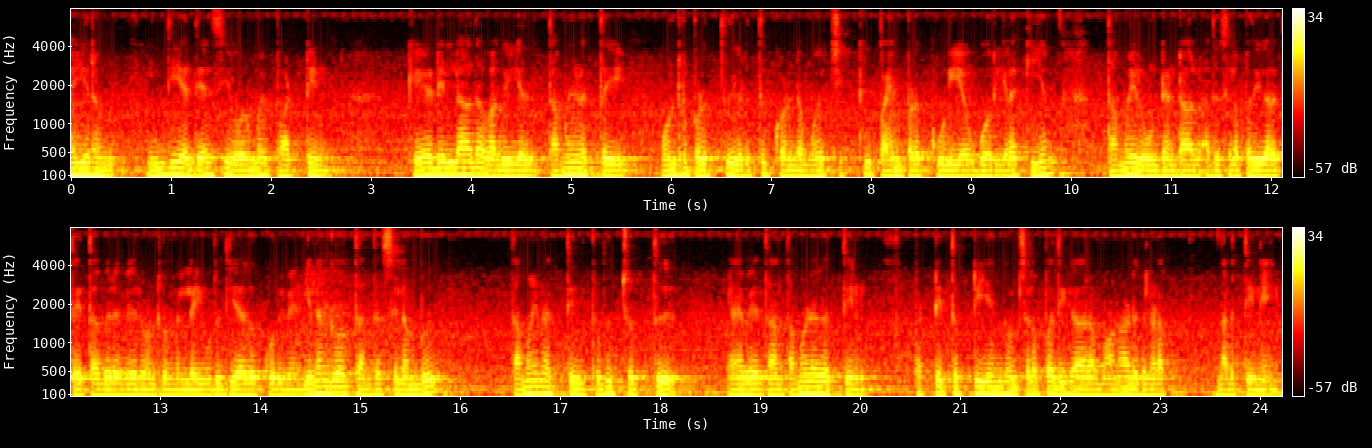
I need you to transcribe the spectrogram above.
ஆயிரம் இந்திய தேசிய ஒருமைப்பாட்டின் கேடில்லாத வகையில் தமிழினத்தை ஒன்றுபடுத்தி எடுத்துக்கொண்ட முயற்சிக்கு பயன்படக்கூடிய ஓர் இலக்கியம் தமிழில் உண்டென்றால் அது சிலப்பதிகாரத்தை தவிர வேறொன்றுமில்லை. உறுதியாக கூறுவேன். இளங்கோ தந்த சிலம்பு தமிழினத்தின் பொது சொத்து. எனவே தான் தமிழகத்தின் பட்டி தொட்டி இயங்கும் சிலப்பதிகார மாநாடுகள் நட நடத்தினேன்.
